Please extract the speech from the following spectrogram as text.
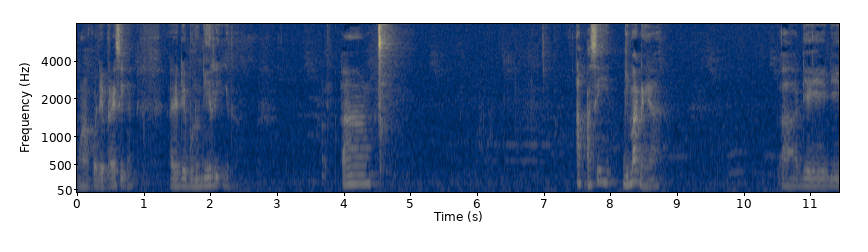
mengaku depresi kan, kayak dia bunuh diri gitu. Uh, apa sih gimana ya? Uh, di di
